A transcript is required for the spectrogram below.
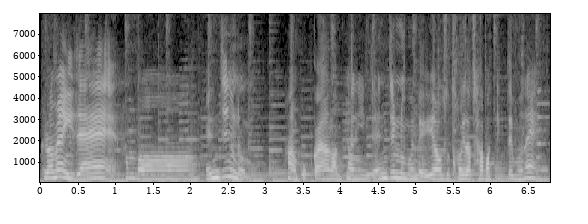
그러면 이제 한번 엔진룸 한번 볼까요? 남편이 이제 엔진룸은 레이아웃을 거의 다 잡았기 때문에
